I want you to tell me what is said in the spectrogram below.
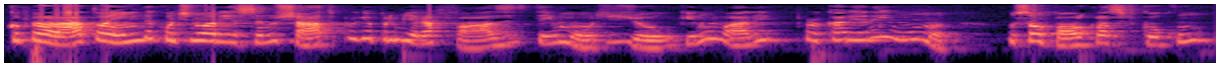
o campeonato ainda continuaria sendo chato, porque a primeira fase tem um monte de jogo que não vale porcaria nenhuma. O São Paulo classificou com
